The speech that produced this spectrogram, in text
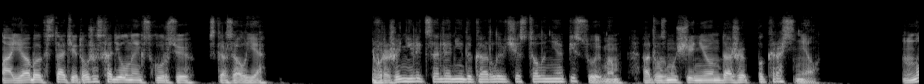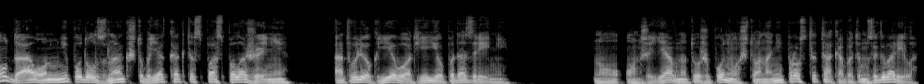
«А я бы, кстати, тоже сходил на экскурсию», — сказал я. Выражение лица Леонида Карловича стало неописуемым. От возмущения он даже покраснел. Ну да, он мне подал знак, чтобы я как-то спас положение. Отвлек Еву от ее подозрений. Но он же явно тоже понял, что она не просто так об этом заговорила.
